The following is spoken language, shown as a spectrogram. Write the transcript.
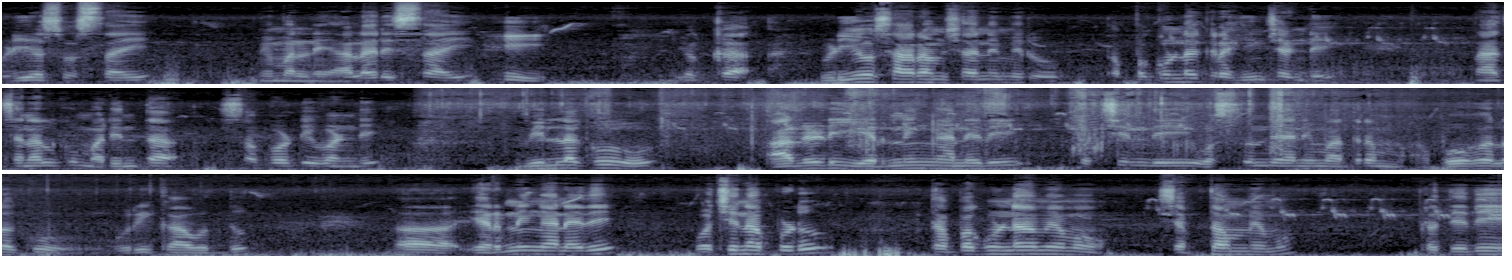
వీడియోస్ వస్తాయి. మిమ్మల్ని అలరిస్తాయి. ఈ యొక్క వీడియో సారాంశాన్ని మీరు తప్పకుండా గ్రహించండి. నా ఛానల్కు మరింత సపోర్ట్ ఇవ్వండి. వీళ్ళకు ఆల్రెడీ ఎర్నింగ్ అనేది వచ్చింది వస్తుంది అని మాత్రం అపోహలకు గురి కావద్దు. ఎర్నింగ్ అనేది వచ్చినప్పుడు తప్పకుండా మేము చెప్తాం మేము. ప్రతిదీ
